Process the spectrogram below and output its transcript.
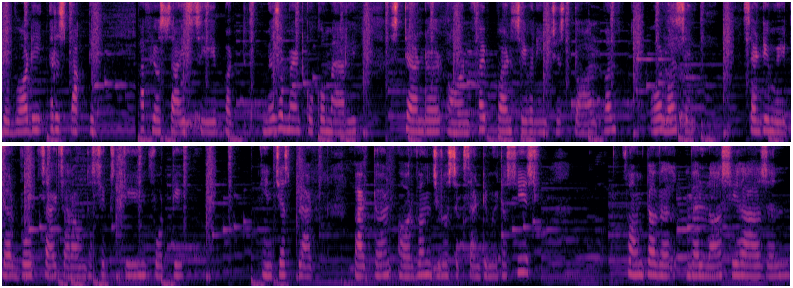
your body irrespective of your size shape but the measurement Coco Marie standard on 5.7 inches tall one or 1 cent- centimeter both sides around the 1640 inches flat pattern or 106 centimeter. She is Fonta Bella she has an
